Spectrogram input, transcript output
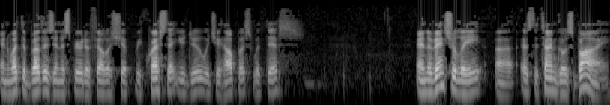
and what the brothers in the spirit of fellowship request that you do. Would you help us with this? And eventually, uh, as the time goes by,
